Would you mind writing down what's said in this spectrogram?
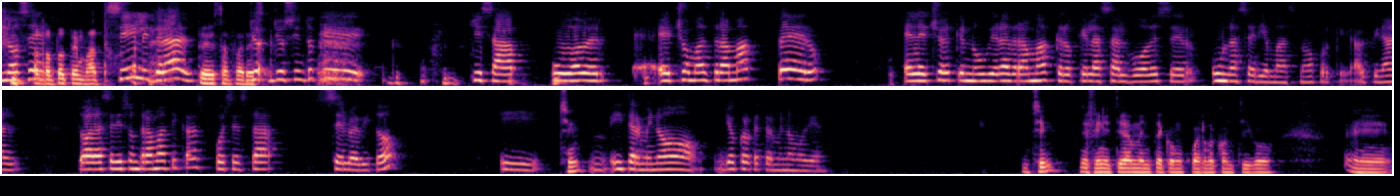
No sé. Al rato te mato. Sí, literal. te desaparece. Yo, yo siento que quizá pudo haber hecho más drama, pero el hecho de que no hubiera drama creo que la salvó de ser una serie más, ¿no? Porque al final todas las series son dramáticas, pues esta se lo evitó y, y terminó, yo creo que terminó muy bien. Sí, definitivamente concuerdo contigo. Eh,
